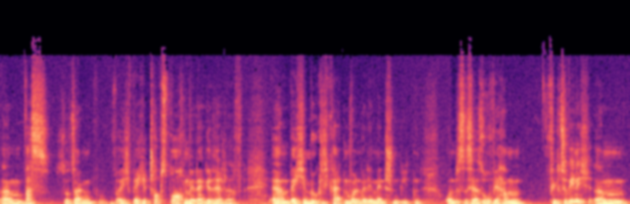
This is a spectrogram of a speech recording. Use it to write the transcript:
Ähm, was sozusagen, welche, Jobs brauchen wir in der Gesellschaft? Ähm, welche Möglichkeiten wollen wir den Menschen bieten? Und es ist ja so, wir haben viel zu wenig ähm,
